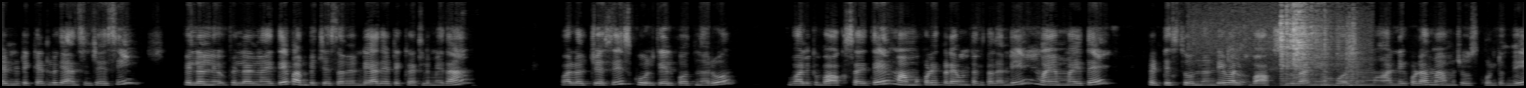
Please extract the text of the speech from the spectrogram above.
రెండు టికెట్లు క్యాన్సిల్ చేసి పిల్లల్ని పిల్లల్ని అయితే పంపించేశానండి అదే టికెట్ల మీద. వాళ్ళు వచ్చేసి స్కూల్కి వెళ్ళిపోతున్నారు వాళ్ళకి బాక్స్ అయితే మా అమ్మ కూడా ఇక్కడే ఉంటుంది కదండి. మా అమ్మ అయితే పెట్టిస్తుందండి. వాళ్ళకి బాక్సులు కానీ భోజనం అన్ని కూడా మా అమ్మ చూసుకుంటుంది.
